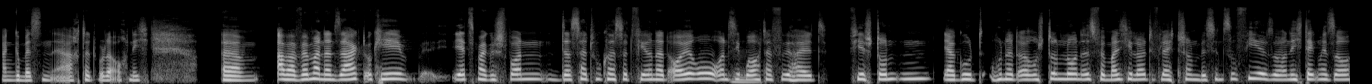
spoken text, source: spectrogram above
angemessen erachtet oder auch nicht. Ähm, aber wenn man dann sagt, okay, jetzt mal gesponnen, das Tattoo kostet 400 Euro und sie mhm. braucht dafür halt vier Stunden, ja gut, 100 Euro Stundenlohn ist für manche Leute vielleicht schon ein bisschen zu viel. So und ich denke mir so,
